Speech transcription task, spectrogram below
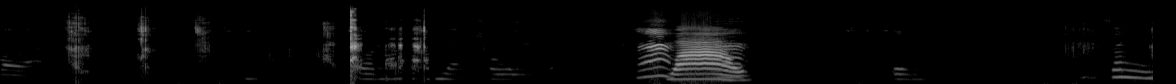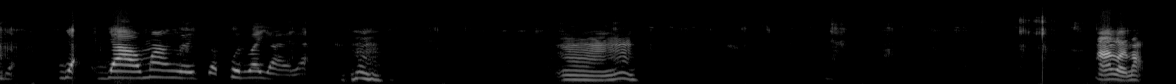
ก่อนตอนนั้นจะคำใหญ่โชว์แล้วนะว้าวเป็นซึ่งยายาวมากเลยเกือบพูดว่าใหญ่แล้วอืมอืมอร่อยมาก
